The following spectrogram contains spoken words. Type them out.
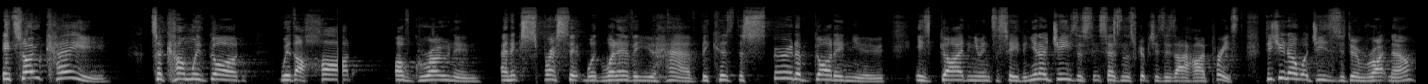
It's okay to come with God with a heart of groaning and express it with whatever you have because the Spirit of God in you is guiding you, interceding. You know, Jesus, it says in the scriptures, is our high priest. Did you know what Jesus is doing right now?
